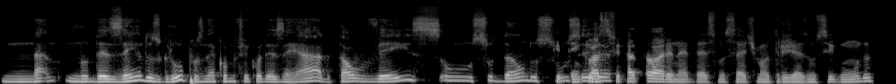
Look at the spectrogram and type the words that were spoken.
na, no desenho dos grupos, né, como ficou desenhado, talvez o Sudão do Sul que tem seja... classificatório, né, 17 ao 32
